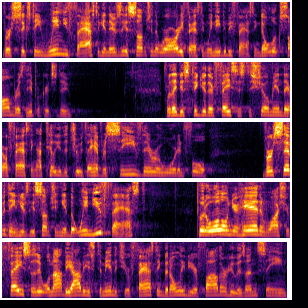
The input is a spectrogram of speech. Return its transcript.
Verse 16, when you fast, again, there's the assumption that we're already fasting. We need to be fasting. Don't look somber as the hypocrites do. For they disfigure their faces to show men they are fasting. I tell you the truth, they have received their reward in full. Verse 17, here's the assumption again. But when you fast, put oil on your head and wash your face, so that it will not be obvious to men that you're fasting, but only to your Father who is unseen.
